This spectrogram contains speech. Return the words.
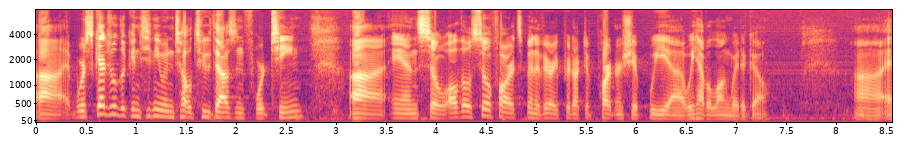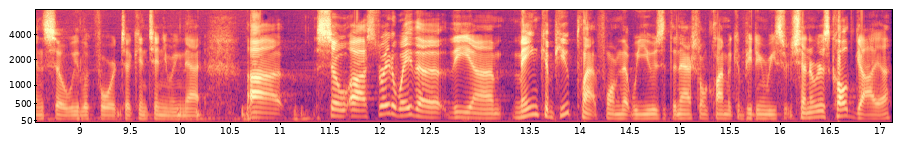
Uh, we're scheduled to continue until 2014, uh, and so although so far it's been a very productive partnership, we, uh, we have a long way to go. Uh, and so we look forward to continuing that. so straight away, the, the um, main compute platform that we use at the National Climate Computing Research Center is called Gaia.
